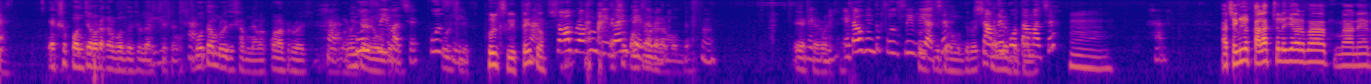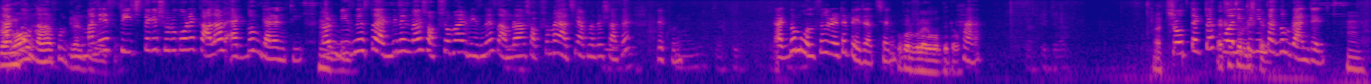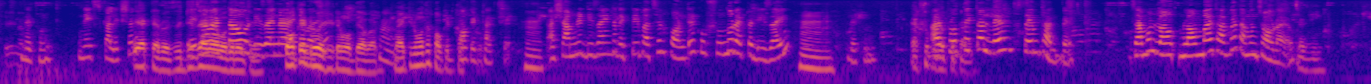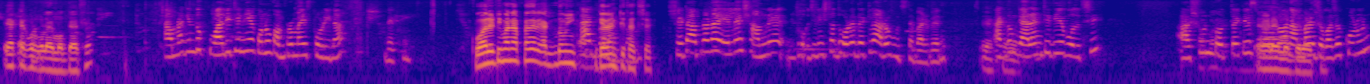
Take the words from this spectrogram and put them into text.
একশো পঞ্চান্ন টাকার মধ্যে চলে আসছে এটা। হ্যাঁ। বোতাম রয়েছে সামনে আবার কলাটা রয়েছে। হ্যাঁ ফুল উইন্টারের স্লিভ মধ্যে আছে ফুল স্লিভ ফুল স্লিভ তাই তো? সব রকম ডিজাইন পেয়ে যাবেন। মধ্যে। এটাও কিন্তু ফুল স্লিভই আছে। সামনে বোতাম। আছে। হুম। হ্যাঁ। আচ্ছা এগুলো কালার চলে যাওয়ার বা মানে রং একদম না। কালারফুল গ্যারান্টি মানে স্টিচ থেকে শুরু করে কালার একদম গ্যারান্টি কারণ বিজনেস তো একদিনের নয় সবসময়ের বিজনেস আমরা সবসময় আছি আপনাদের সাথে। দেখুন একদম হোলসেল রেটে পেয়ে যাচ্ছেন। গোলগোলার মধ্যে এটাও। হ্যাঁ। আচ্ছা। প্রত্যেকটা কোয়ালিটি কিন্তু একদম ব্র্যান্ডেড হুম। দেখুন। নেক্সট কালেকশন এই একটা রয়েছে ডিজাইনের মধ্যে রয়েছে। পকেট রয়েছে এটার মধ্যে আবার। নাইটির মধ্যে পকেট পকেট থাকছে। আর সামনের ডিজাইনটা দেখতেই পাচ্ছেন ফন্টের খুব সুন্দর একটা ডিজাইন। হুম। দেখুন। আর প্রত্যেকটা লেন্থ সেম থাকবে। যেমন লম- লম্বায় থাকবে তেমন চওড়ায়ও। এই একটা গোলগোলার মধ্যে আছে। আমরা কিন্তু কোয়ালিটি নিয়ে কোনো কম্প্রোমাইজ করি না। দেখুন। কোয়ালিটি মানে আপনাদের একদমই গ্যারান্টি থাকছে। সেটা আপনারা এলে সামনে জিনিসটা ধরে দেখলে আরও বুঝতে পারবেন। একদম। গ্যারান্টি দিয়ে বলছি আসুন প্রত্যেকে দেওয়া নাম্বারে যোগাযোগ করুন।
